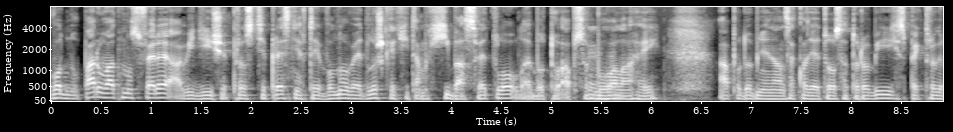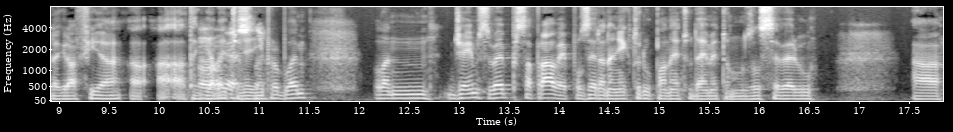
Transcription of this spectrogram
vodnú paru v atmosfére a vidíš, že proste presne v tej vlnovej dĺžke ti tam chýba svetlo, lebo to absorbovala, uh-huh. hej. A podobne na základe toho sa to robí, spektrografia a, a, a tak ďalej, oh, to není problém. Len James Webb sa práve pozera na niektorú planétu, dajme tomu zo severu a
